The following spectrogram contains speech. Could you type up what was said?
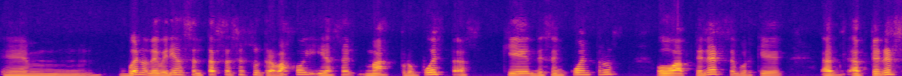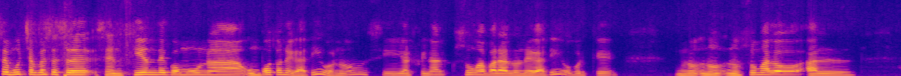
Em, bueno, deberían sentarse a hacer su trabajo y hacer más propuestas que desencuentros o abstenerse, porque abstenerse muchas veces se, se, entiende como una, un voto negativo, ¿no? Si al final suma para lo negativo, porque no, no, no suma al,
